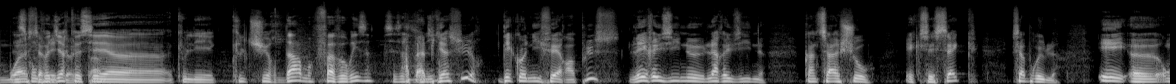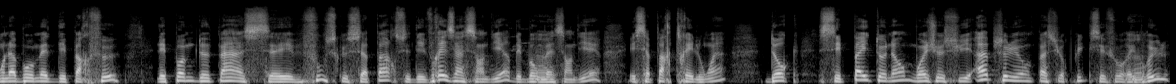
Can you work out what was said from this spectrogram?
moi, Est-ce qu'on peut dire que c'est euh, que les cultures d'arbres favorisent ces Ah incendies bien sûr, des conifères en plus, les résineux, la résine, quand ça a chaud et que c'est sec, ça brûle. Et euh, on a beau mettre des pare-feux, les pommes de pin, c'est fou ce que ça part, c'est des vrais incendiaires, des bombes incendiaires, et ça part très loin. Donc c'est pas étonnant, moi je suis absolument pas surpris que ces forêts brûlent.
